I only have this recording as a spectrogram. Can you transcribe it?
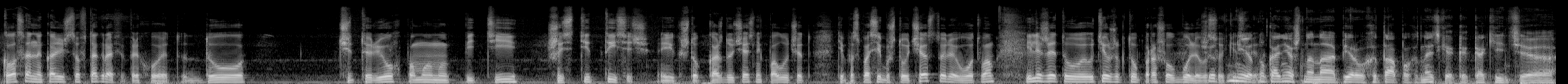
колоссальное количество фотографий приходит. До четырех, по-моему, пяти 6 тысяч, и что каждый участник получит, типа, спасибо, что участвовали, вот вам, или же это у тех же, кто прошел более высокий Нет, свет? ну, конечно, на первых этапах, знаете, какие-нибудь э,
